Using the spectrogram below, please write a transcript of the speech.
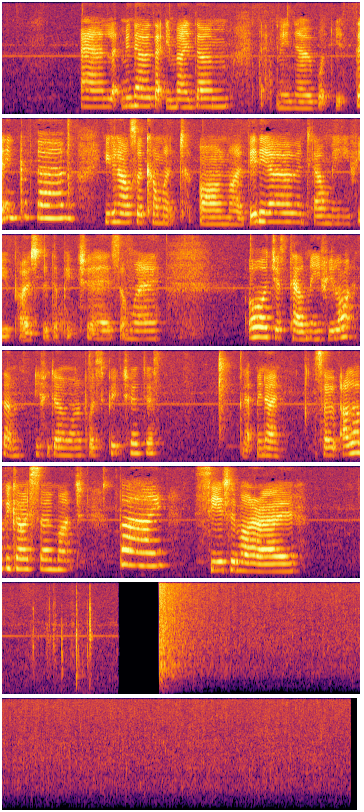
and let me know that you made them. Let me know what you think of them. You can also comment on my video and tell me if you posted a picture somewhere or just tell me if you like them. If you don't want to post a picture just let me know. So I love you guys so much. Bye. See you tomorrow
